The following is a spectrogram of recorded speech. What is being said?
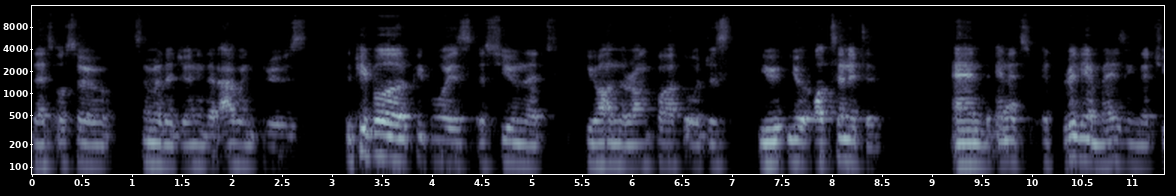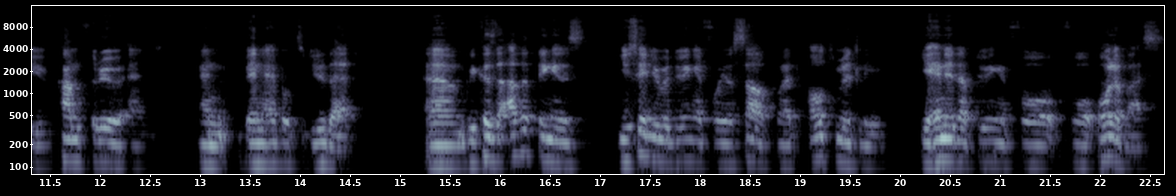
that's also some of the journey that I went through is the people, people always assume that you're on the wrong path or just you you're alternative. And and it's it's really amazing that you've come through and and been able to do that. Um, because the other thing is you said you were doing it for yourself but ultimately you ended up doing it for for all of us.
